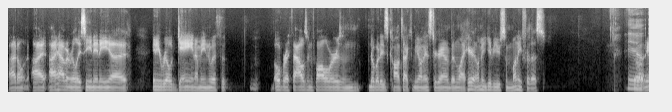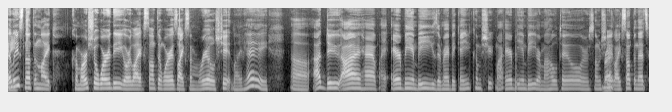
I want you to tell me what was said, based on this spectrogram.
I don't. I I haven't really seen any uh any real gain. I mean, with over a thousand followers and nobody's contacted me on Instagram and been like, "Here, let me give you some money for this." Yeah. any- At least nothing like commercial worthy or like something where it's like some real shit. Like, hey, uh, I do. I have Airbnbs, or maybe can you come shoot my Airbnb or my hotel or some shit Right. like something that's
